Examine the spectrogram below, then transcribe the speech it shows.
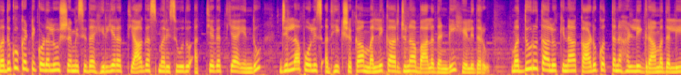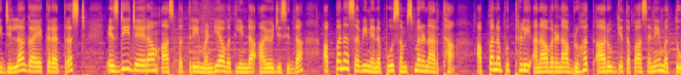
ಬದುಕು ಕಟ್ಟಿಕೊಡಲು ಶ್ರಮಿಸಿದ ಹಿರಿಯರ ತ್ಯಾಗ ಸ್ಮರಿಸುವುದು ಅತ್ಯಗತ್ಯ ಎಂದು ಜಿಲ್ಲಾ ಪೊಲೀಸ್ ಅಧೀಕ್ಷಕ ಮಲ್ಲಿಕಾರ್ಜುನ ಬಾಲದಂಡಿ ಹೇಳಿದರು. ಮದ್ದೂರು ತಾಲೂಕಿನ ಕಾಡುಕೊತ್ತನಹಳ್ಳಿ ಗ್ರಾಮದಲ್ಲಿ ಜಿಲ್ಲಾ ಗಾಯಕರ ಟ್ರಸ್ಟ್, ಎಸ್ಡಿ ಜಯರಾಮ್ ಆಸ್ಪತ್ರೆ ಮಂಡ್ಯ ವತಿಯಿಂದ ಆಯೋಜಿಸಿದ್ದ ಅಪ್ಪನ ಸವಿ ನೆನಪು ಸಂಸ್ಮರಣಾರ್ಥ, ಅಪ್ಪನ ಪುತ್ಥಳಿ ಅನಾವರಣ ಬೃಹತ್ ಆರೋಗ್ಯ ತಪಾಸಣೆ ಮತ್ತು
